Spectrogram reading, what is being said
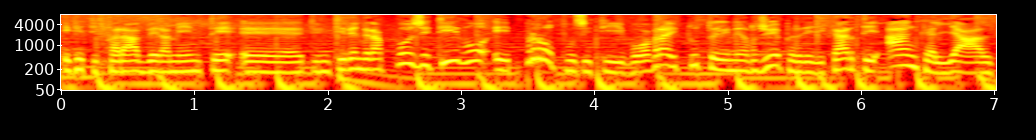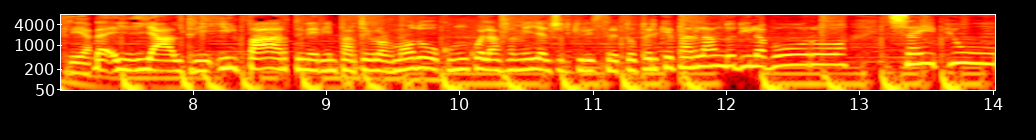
e che ti farà veramente, eh, ti, ti renderà positivo e propositivo. Avrai tutte le energie per dedicarti anche agli altri, beh, gli altri, il partner in particolar modo o comunque la famiglia, il cerchio ristretto, perché parlando di lavoro sei più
